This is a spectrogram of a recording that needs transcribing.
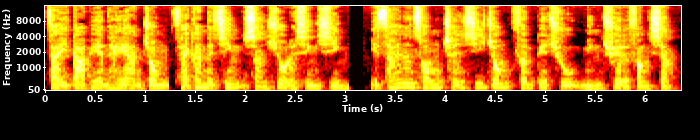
在一大片黑暗中，才看得清闪烁的星星，也才能从晨曦中分辨出明确的方向。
